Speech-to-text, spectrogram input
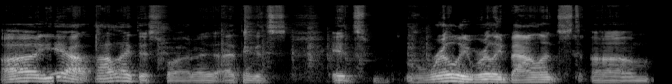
Uh, yeah, I like this squad. I, I think it's it's really really balanced. Um,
